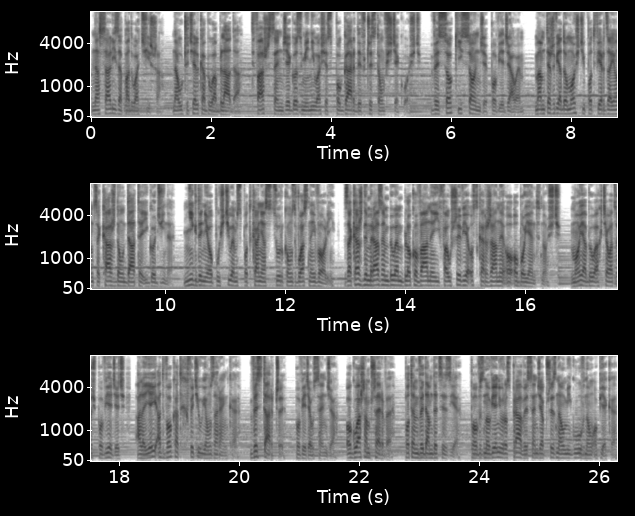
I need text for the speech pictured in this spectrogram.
Na sali zapadła cisza. Nauczycielka była blada. Twarz sędziego zmieniła się z pogardy w czystą wściekłość. Wysoki sądzie, powiedziałem. Mam też wiadomości potwierdzające każdą datę i godzinę. Nigdy nie opuściłem spotkania z córką z własnej woli. Za każdym razem byłem blokowany i fałszywie oskarżany o obojętność. Moja była chciała coś powiedzieć, ale jej adwokat chwycił ją za rękę. Wystarczy, powiedział sędzia. Ogłaszam przerwę. Potem wydam decyzję. Po wznowieniu rozprawy sędzia przyznał mi główną opiekę.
